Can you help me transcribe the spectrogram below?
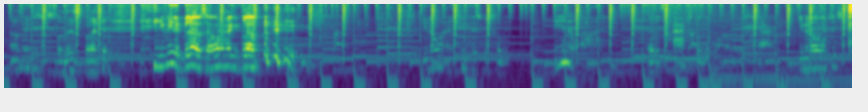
I don't think this was for this, but you made it glow, so I want to make it glow. you know what? I think this was for the inner eye. That was after the one. Alright. Give me another one, please.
